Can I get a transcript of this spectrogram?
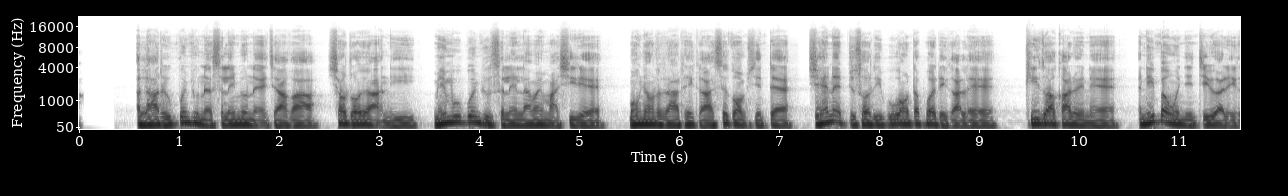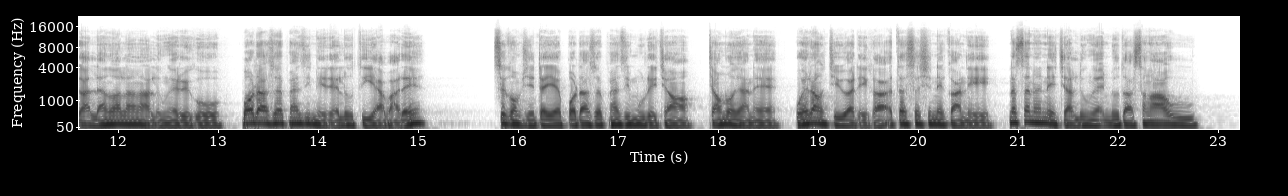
အလာတူပွင့်ဖြူနယ်စလင်းမြို့နယ်အကြားကရှောက်တော်ရွာအနီးမင်းမှုပွင့်ဖြူစလင်းလမ်းပိုင်းမှာရှိတဲ့မုံညောင်တရားထိပ်ကစစ်ကောင်ပြင်တပ်ရဲနဲ့ပြူစော်ဒီပူးပေါင်းတပ်ဖွဲ့တွေကလည်းခီးသွွားကားတွေနဲ့အနီးပတ်ဝန်းကျင်ကျေးရွာတွေကလမ်းသွားလမ်းလာလူငယ်တွေကိုပေါ်တာဆွဲဖမ်းဆီးနေတယ်လို့သိရပါတယ်။စစ်ကောင်ပြင်တပ်ရဲ့ပေါ်တာဆွဲဖမ်းဆီးမှုတွေကြောင့်ကျောင်းတော်ရနဲ့ဝဲတောင်ကျေးရွာတွေကအသက်16နှစ်ကနေ22နှစ်ကြာလူငယ်အမျိုးသား15ဦး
